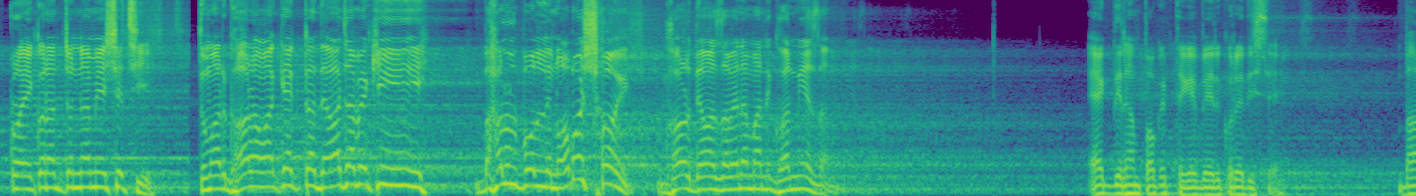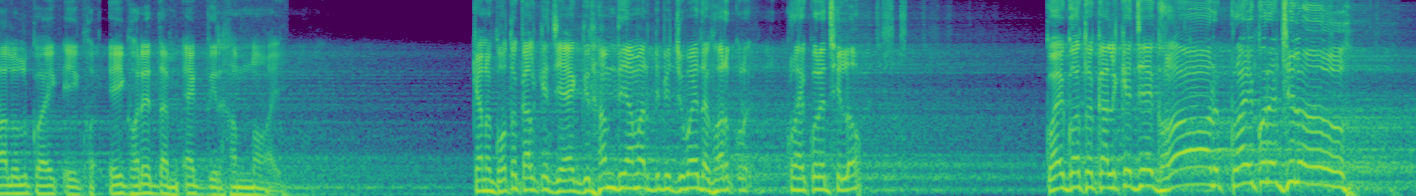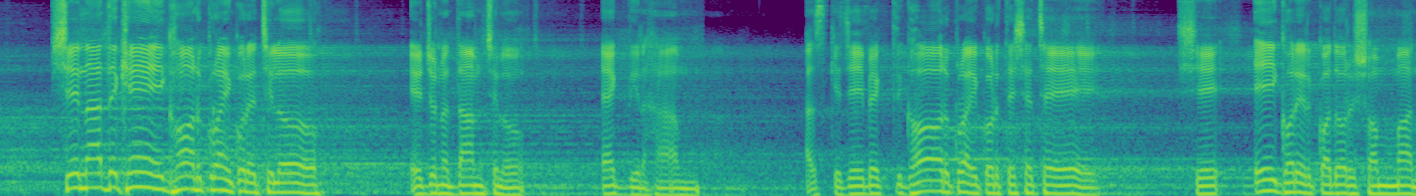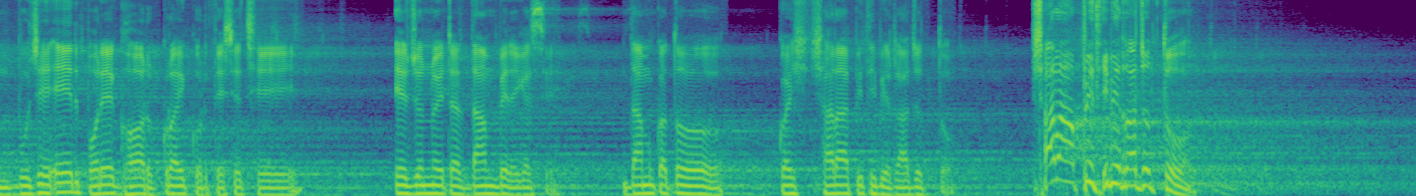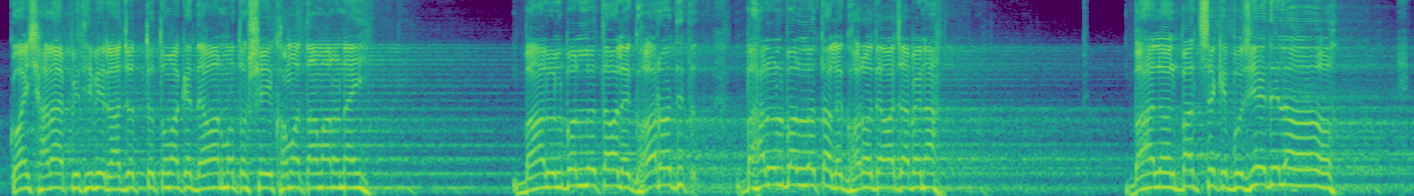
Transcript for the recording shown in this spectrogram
ক্রয় করার জন্য আমি এসেছি। তোমার ঘর আমাকে একটা দেওয়া যাবে কি? বাহালুল বললেন, অবশ্যই, ঘর দেওয়া যাবে না মানে ঘর নিয়ে যান। এক দিরহাম পকেট থেকে বের করে দিছে। বাহালুল কয়েক এই এই ঘরের দাম এক দিরহাম নয়। কেন গতকালকে যে এক দিরহাম দিয়ে আমার বিবি জুবাইদা ঘর ক্রয় করেছিল? কয়, গতকালকে যে ঘর ক্রয় করেছিল, সে না দেখে ঘর ক্রয় করেছিল। এর জন্য দাম ছিল এক দিরহাম। আজকে যে ব্যক্তি ঘর ক্রয় করতে এসেছে, সে এই ঘরের কদর সম্মান বুঝে এর পরে ঘর ক্রয় করতে এসেছে। এর জন্য এটার দাম বেড়ে গেছে। দাম কত? কয়, সারা পৃথিবীর রাজত্ব। সারা পৃথিবীর রাজত্ব? কয়, সারা পৃথিবীর রাজত্ব তোমাকে দেওয়ার মতো সেই ক্ষমতা আমার নাই। বাহালুল বলল, তাহলে ঘরও দিতে বাহালুল বলল, তাহলে ঘরও দেওয়া যাবে না। বাহালুল বাদশাকে বুঝিয়ে দিল,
